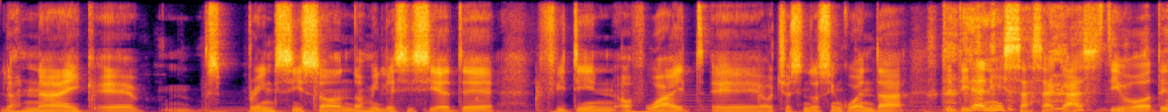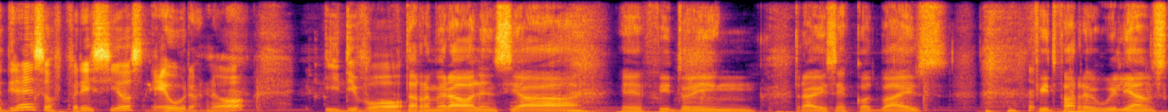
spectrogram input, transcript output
los Nike eh, Spring Season 2017, Fitting Off-White eh, 850. Te tiran esas acá, tipo, te tiran esos precios, euros, ¿no? Y tipo... Esta remera Valenciaga, eh, featuring Travis Scott Vibes, Fit Farrell Williams,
